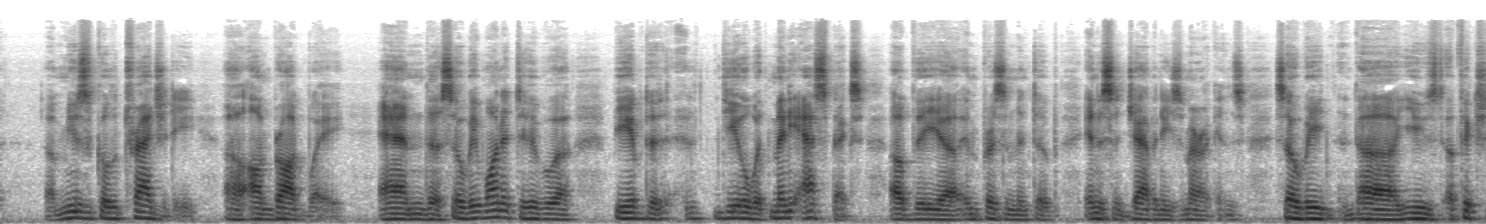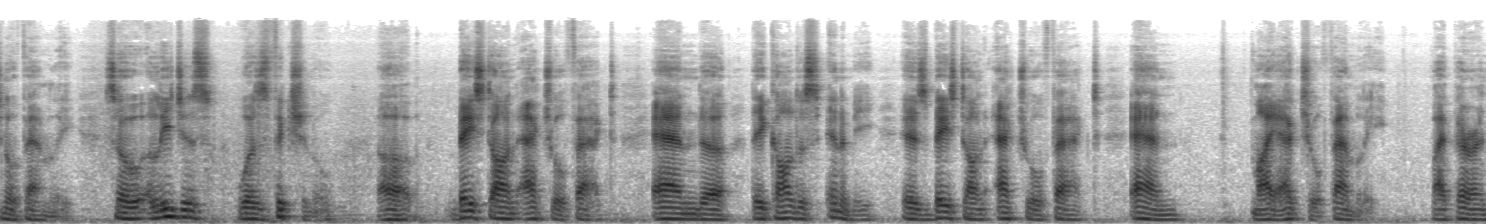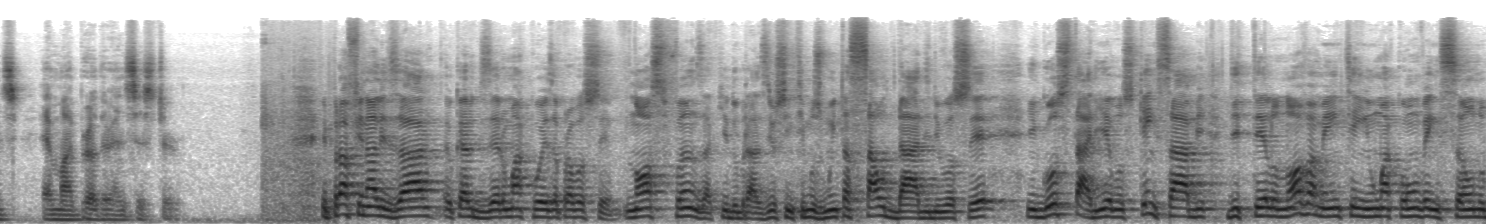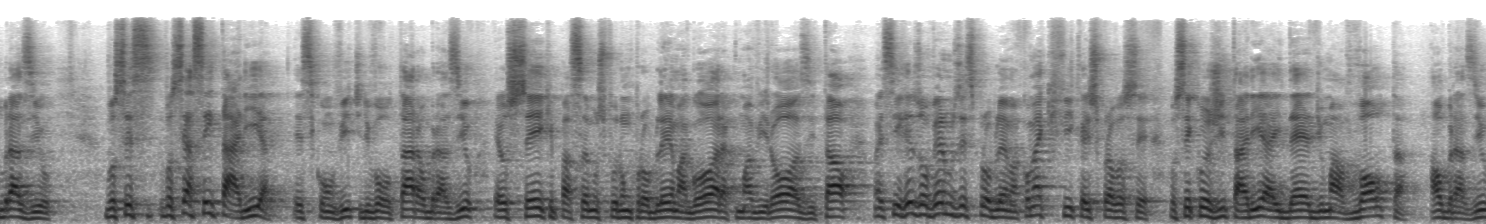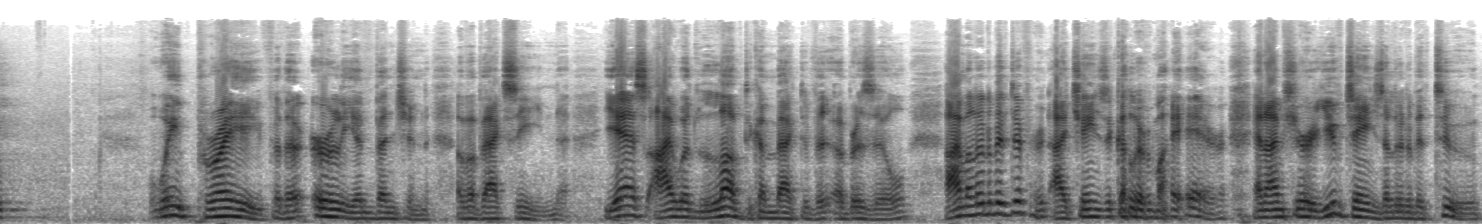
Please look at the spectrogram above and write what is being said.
musical tragedy uh, on Broadway. And uh, so we wanted to be able to deal with many aspects of the imprisonment of innocent Japanese Americans. So we used a fictional family. So Allegiance was fictional based on actual fact, and uh, they called us enemy is based on actual fact and my actual family, my parents and my brother and sister. E para finalizar, eu quero dizer uma coisa para você. Nós, fãs aqui do Brasil, sentimos muita saudade de você e gostaríamos, quem sabe, de tê-lo novamente em uma convenção no Brasil. Você, você aceitaria esse convite de voltar ao Brasil? Eu sei que passamos por um problema agora com uma virose e tal, mas se resolvermos esse problema, como é que fica isso para você? Você cogitaria a ideia de uma volta ao Brasil? We pray for the early invention of a vaccine. Yes, I would love to come back to uh, Brazil. I'm a little bit different. I changed the color of my hair, and I'm sure you've changed a little bit too.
